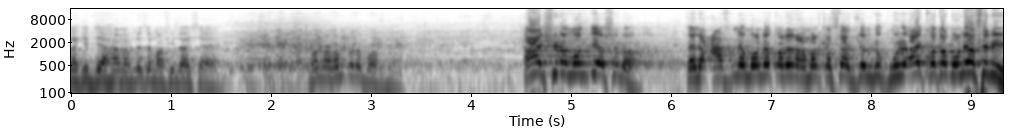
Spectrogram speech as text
নাকি দেহান আপনি যে মাফিল আছে বল আরাম করে বল হ্যাঁ। আর শুনো, মন দিয়ে শোনো। তাহলে আপনি মনে করেন আমার কাছে একজন লোক মুড়ি এই কথা মনে আসেনি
